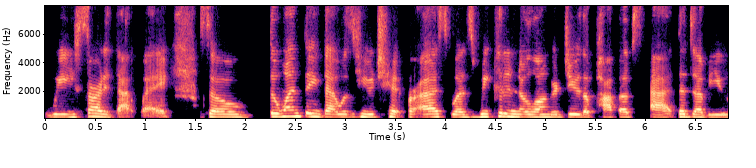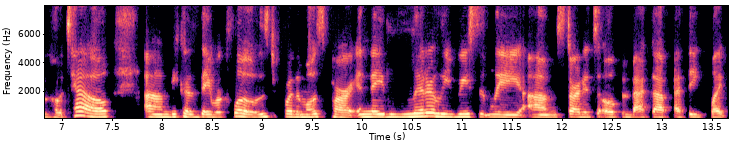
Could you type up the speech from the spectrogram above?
we started that way. So the one thing that was a huge hit for us was we couldn't no longer do the pop-ups at the W Hotel um, because they were closed for the most part, and they literally recently um, started to open back up. I think like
